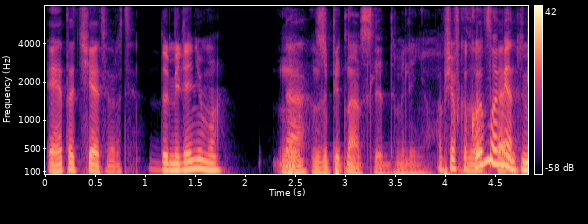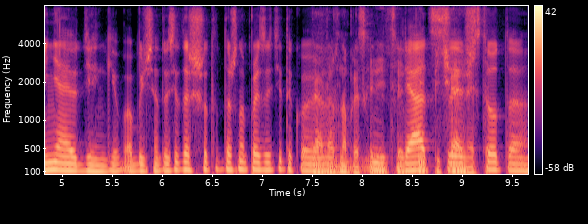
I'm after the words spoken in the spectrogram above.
это четверть. До миллениума. Ну, Да. за 15 лет до миллениума. Вообще, в какой 25. момент меняют деньги обычно? То есть это что-то должно произойти такое? Да, должно происходить Инфляция, что-то.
